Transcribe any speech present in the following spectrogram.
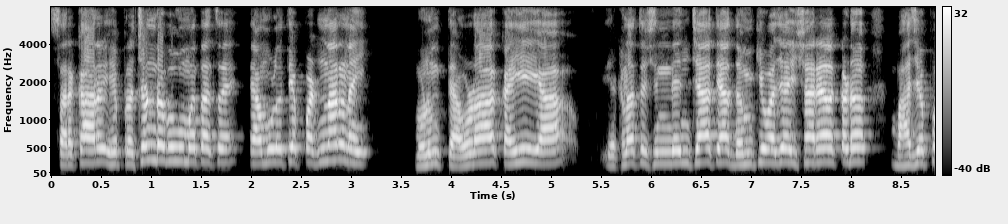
सरकार हे प्रचंड बहुमताचं आहे त्यामुळं ते पडणार नाही. म्हणून तेवढा काही या एकनाथ शिंदेच्या त्या धमकीवाजा इशाऱ्याकडं भाजप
